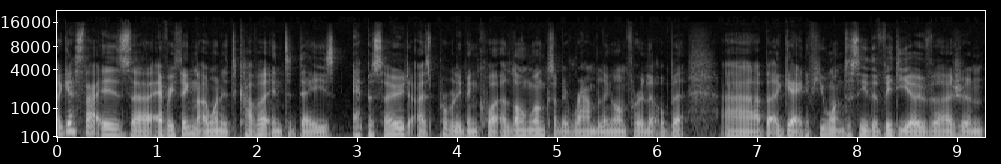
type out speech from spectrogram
I guess that is uh, everything that I wanted to cover in today's episode. It's probably been quite a long one because I've been rambling on for a little bit. Uh, but again, if you want to see the video version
